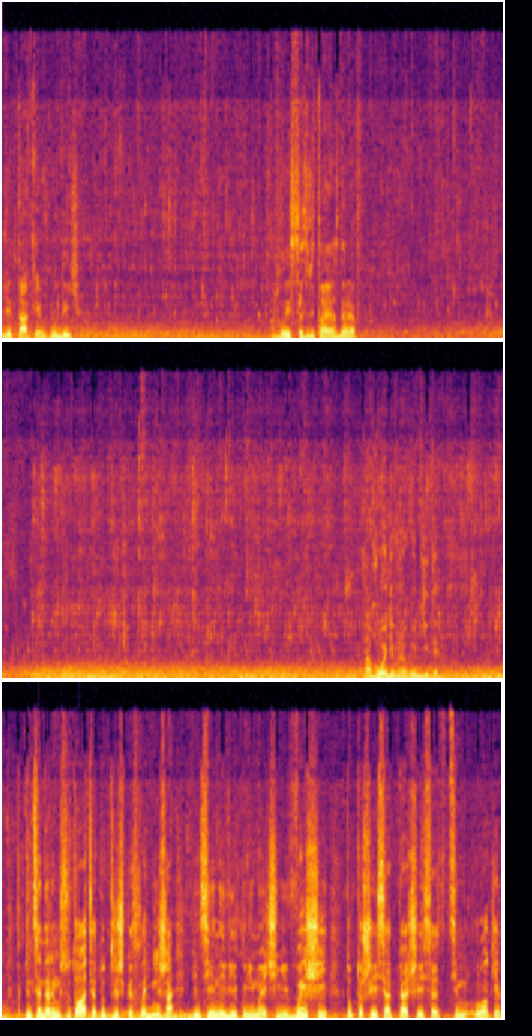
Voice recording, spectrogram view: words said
Літак як гудить. Аж листя злітає з дерев. Та годі вже гудіти. З пенсіонерами ситуація тут трішки складніша. Пенсійний вік у Німеччині вищий, тобто 65-67 років.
